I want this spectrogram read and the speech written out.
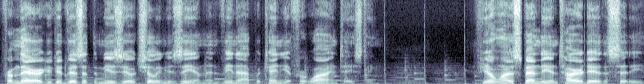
From there, you could visit the Museo Chile Museum in Vina Aquitania for wine tasting. If you don't want to spend the entire day in the city,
